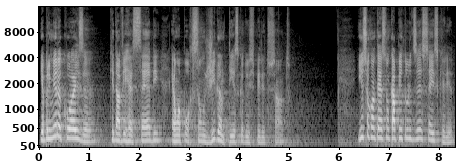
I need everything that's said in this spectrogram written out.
E a primeira coisa que Davi recebe é uma porção gigantesca do Espírito Santo. Isso acontece no capítulo 16, querido.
